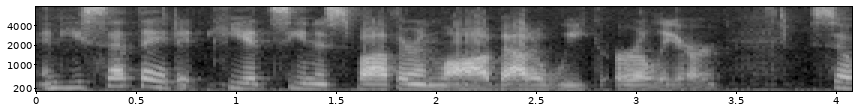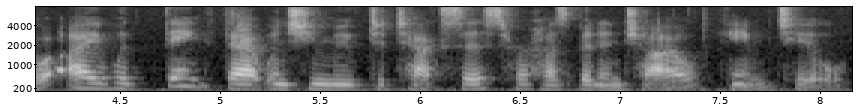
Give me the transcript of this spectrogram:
and he said that he had seen his father in law about a week earlier. So I would think that when she moved to Texas, her husband and child came too.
